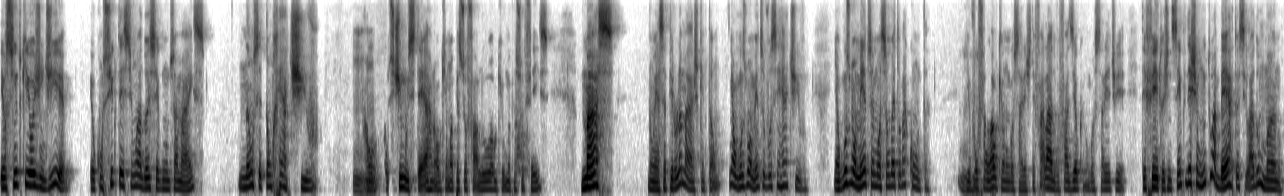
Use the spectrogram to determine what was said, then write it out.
eu sinto que hoje em dia eu consigo ter esse um a dois segundos a mais, não ser tão reativo uhum. ao, ao, estímulo externo, ao que uma pessoa falou, ao que uma pessoa fez, mas não é essa pílula mágica. Então, em alguns momentos eu vou ser reativo. Em alguns momentos a emoção vai tomar conta. Uhum. E eu vou uhum. falar o que eu não gostaria de ter falado, vou fazer o que eu não gostaria de ter feito. A gente sempre deixa muito aberto esse lado humano,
